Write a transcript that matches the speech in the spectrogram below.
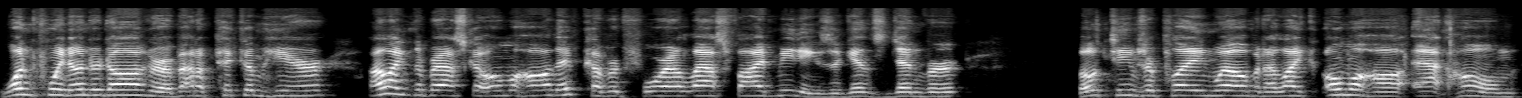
one point underdog or about a pick 'em here. I like Nebraska Omaha. They've covered four out of the last five meetings against Denver. Both teams are playing well, but I like Omaha at home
